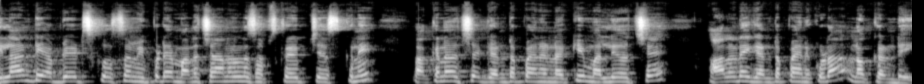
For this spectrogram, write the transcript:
ఇలాంటి అప్డేట్స్ కోసం ఇప్పుడే మన ఛానల్ని సబ్స్క్రైబ్ చేసుకుని పక్కనే వచ్చే గంట పైన నొక్కి మళ్ళీ వచ్చే ఆలనే గంట పైన కూడా నొక్కండి.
